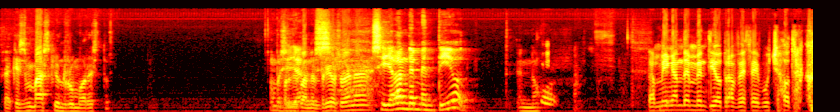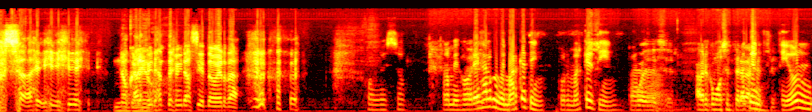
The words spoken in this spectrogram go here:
O sea, que es más que un rumor esto. Hombre, si Porque ya, cuando el río suena, si ya lo han desmentido, no. Sí. También han desmentido otras veces muchas otras cosas y No al creo. final termina siendo verdad. Por eso. A lo mejor es algo de marketing. Por marketing. Para... Puede ser. A ver cómo se entera la gente. Atención.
